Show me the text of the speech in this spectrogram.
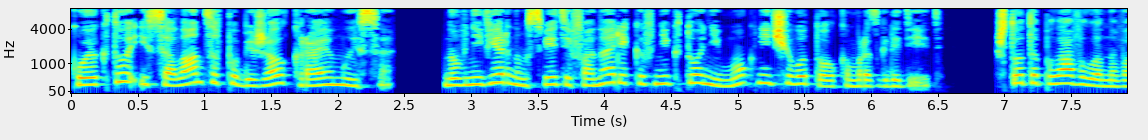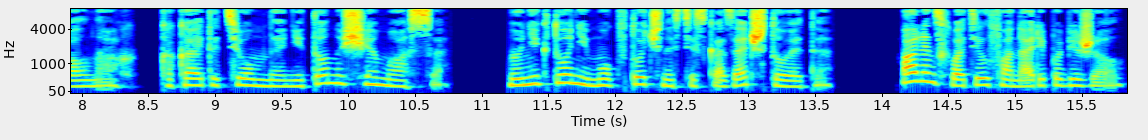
Кое-кто из саланцев побежал к краю мыса, но в неверном свете фонариков никто не мог ничего толком разглядеть. Что-то плавало на волнах, какая-то темная, нетонущая масса, но никто не мог в точности сказать, что это. Ален схватил фонарь и побежал.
